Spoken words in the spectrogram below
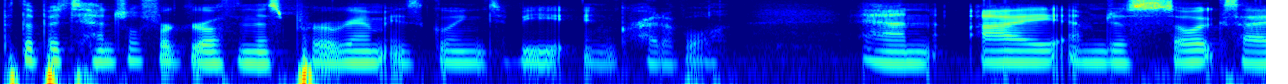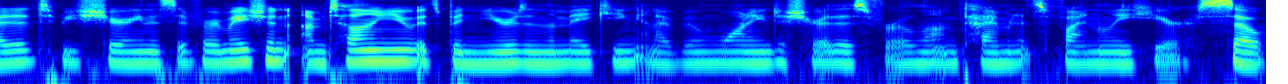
But the potential for growth in this program is going to be incredible. And I am just so excited to be sharing this information. I'm telling you, it's been years in the making, and I've been wanting to share this for a long time, and it's finally here. So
